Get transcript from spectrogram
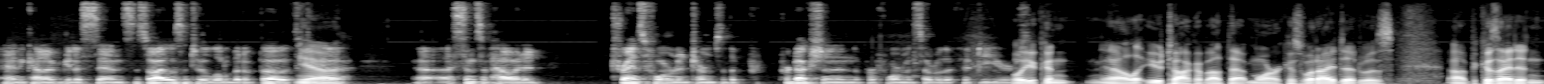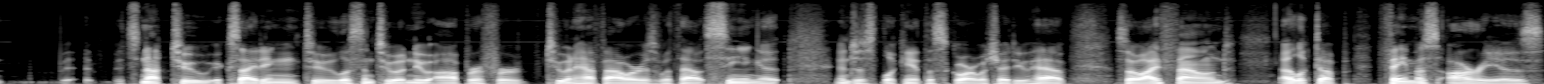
and kind of get a sense. And so I listened to a little bit of both. Yeah. A, a sense of how it had transformed in terms of the pr- production and the performance over the 50 years. Well, you can, yeah, I'll let you talk about that more because what I did was uh, because I didn't. It's not too exciting to listen to a new opera for two and a half hours without seeing it and just looking at the score, which I do have. So I found, I looked up famous arias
